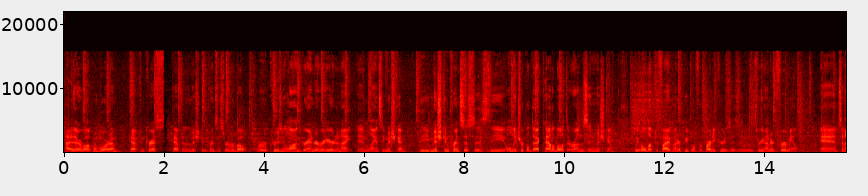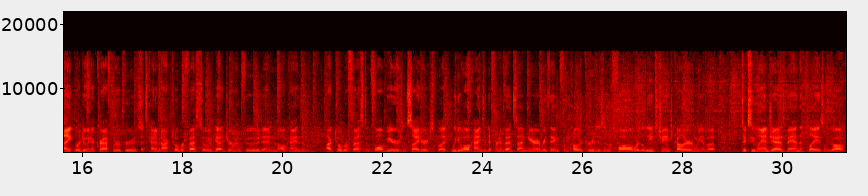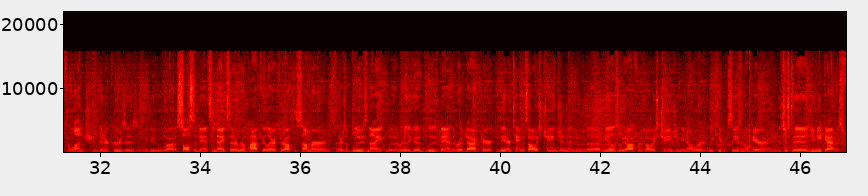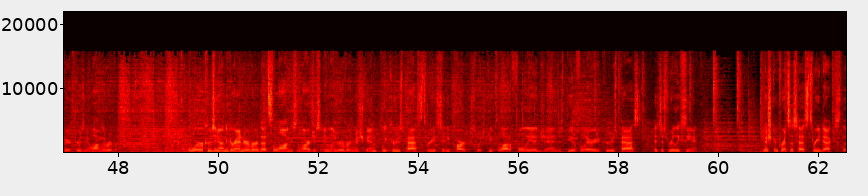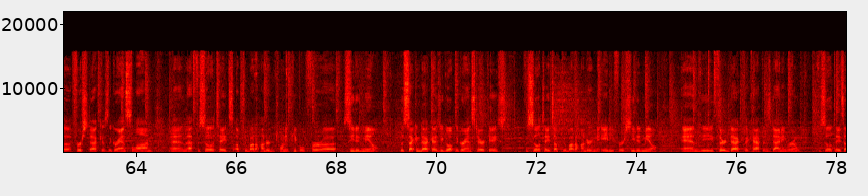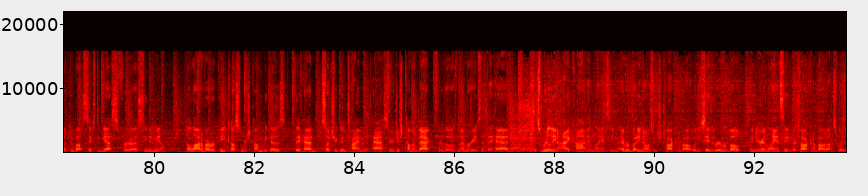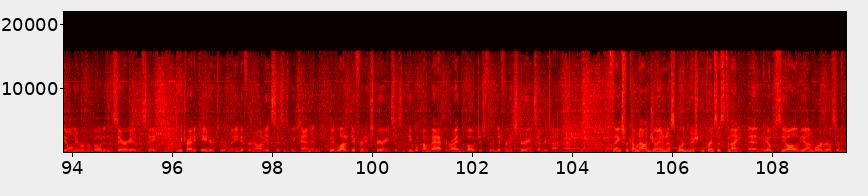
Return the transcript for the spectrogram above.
Hi there, welcome aboard. I'm Captain Chris, captain of the Michigan Princess Riverboat. We're cruising along the Grand River here tonight in Lansing, Michigan. The Michigan Princess is the only triple deck paddle boat that runs in Michigan. We hold up to 500 people for party cruises and 300 for a meal. And tonight we're doing a craft brew cruise. It's kind of an Oktoberfest, so we've got German food and all kinds of Oktoberfest and fall beers and ciders. But we do all kinds of different events on here, everything from color cruises in the fall where the leaves change color and we have a Dixieland Jazz Band that plays and we go out for lunch and dinner cruises and we do uh, salsa dancing nights that are real popular throughout the summer and there's a blues night with a really good blues band, the Root Doctor. The entertainment's always changing and the meals that we offer is always changing. You know, we we keep it seasonal here and it's just a unique atmosphere cruising along the river. We're cruising on the Grand River. That's the longest and largest inland river in Michigan. We cruise past three city parks, which keeps a lot of foliage and just beautiful area to cruise past. It's just really scenic. Michigan Princess has three decks. The first deck is the Grand Salon, and that facilitates up to about 120 people for a seated meal. The second deck, as you go up the grand staircase, facilitates up to about 180 for a seated meal. And the third deck, the captain's dining room, facilitates up to about 60 guests for a seated meal. A lot of our repeat customers come because they've had such a good time in the past. They're just coming back for those memories that they had. It's really an icon in Lansing. Everybody knows what you're talking about. When you say the riverboat and you're in Lansing, they're talking about us. We're the only riverboat in this area of the state. We try to cater to as many different audiences as we can and we have a lot of different experiences and people come back and ride the boat just for the different experience every time. Thanks for coming out and joining us aboard the Michigan Princess tonight, and we hope to see all of you on board real soon.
